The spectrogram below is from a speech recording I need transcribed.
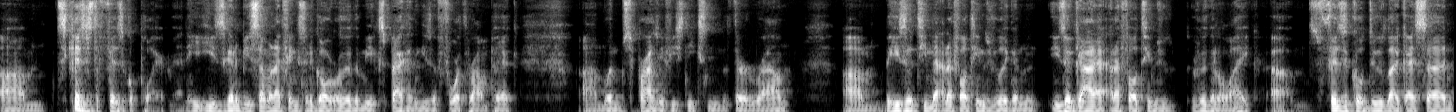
Um, it's because he's a physical player, man. He, he's going to be someone I think is going to go earlier than we expect. I think he's a fourth round pick. Um, wouldn't surprise me if he sneaks into the third round. Um, but he's a team that NFL teams really going to. He's a guy that NFL teams really going to like. Um, physical dude, like I said,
